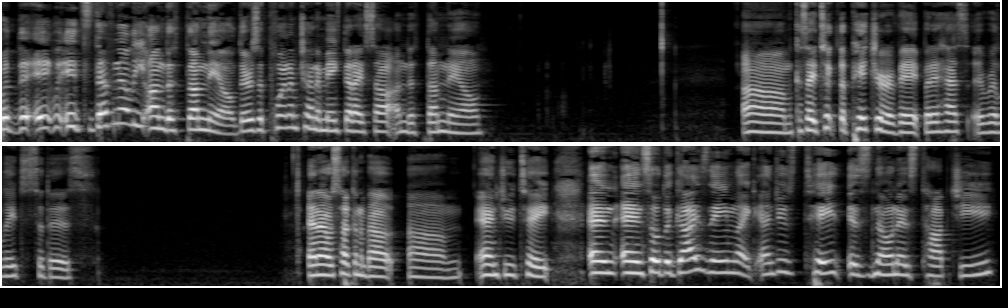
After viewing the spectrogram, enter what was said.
But the, it, it's definitely on the thumbnail. There's a point I'm trying to make that I saw on the thumbnail um because i took the picture of it but it has it relates to this and i was talking about um andrew tate. And and so the guy's name like andrew tate is known as top g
